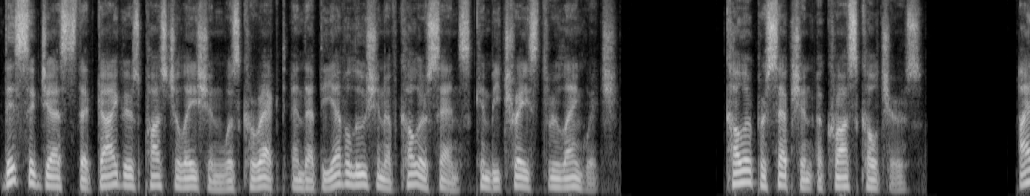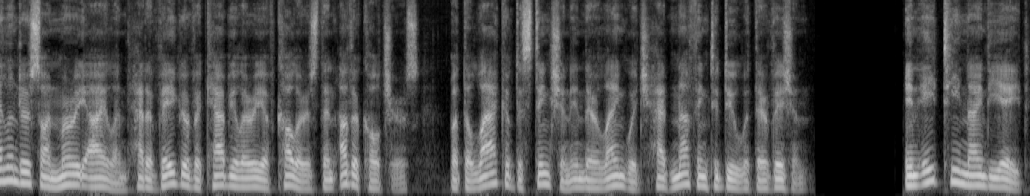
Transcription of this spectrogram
This suggests that Geiger's postulation was correct and that the evolution of color sense can be traced through language. Color perception across cultures. Islanders on Murray Island had a vaguer vocabulary of colors than other cultures, but the lack of distinction in their language had nothing to do with their vision. In 1898,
